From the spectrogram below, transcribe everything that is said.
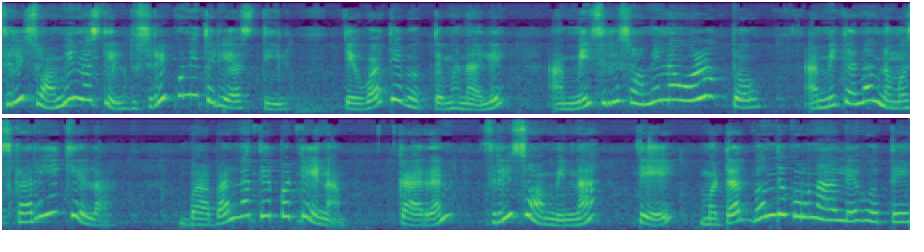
श्री स्वामी नसतील दुसरे कोणीतरी असतील? तेव्हा ते भक्त म्हणाले आम्ही श्री स्वामींना ओळखतो. आम्ही त्यांना नमस्कारही केला. बाबांना ते पटेना कारण श्री स्वामींना ते मठात बंद करून आले होते.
